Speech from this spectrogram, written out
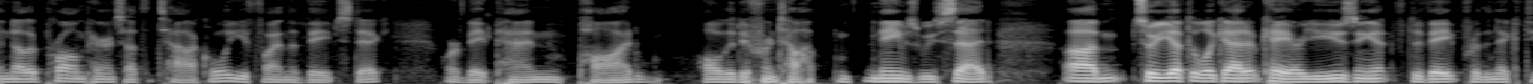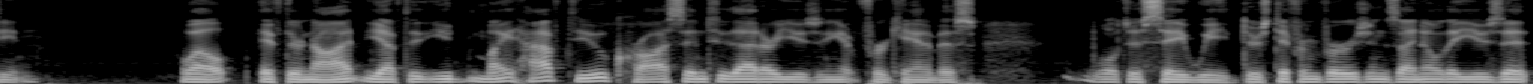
another problem parents have to tackle. You find the vape stick or vape pen, pod, all the different top names we've said. Um, so you have to look at it. Okay, are you using it to vape for the nicotine? Well, if they're not, you have to. You might have to cross into that. Are using it for cannabis? We'll just say weed. There's different versions. I know they use it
